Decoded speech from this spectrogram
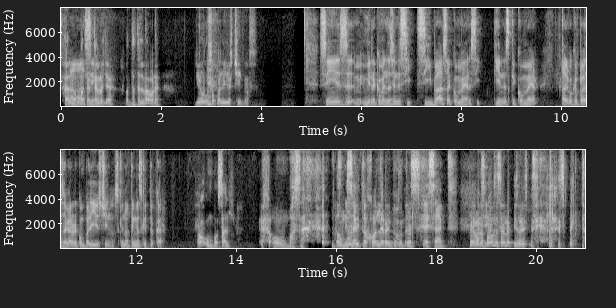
Jalo, Ah, paténtelo ya. Paténtelo ahora. Yo uso palillos chinos. Sí, es, eh, mi, mi recomendación es si, si vas a comer, si tienes que comer, algo que puedas agarrar con palillos chinos, que no tengas que tocar. Oh, un bozal. O un bosa. o un burrito Exacto. holder en tu control. Exacto. Pero bueno, Sí. podemos hacer un episodio especial al respecto.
